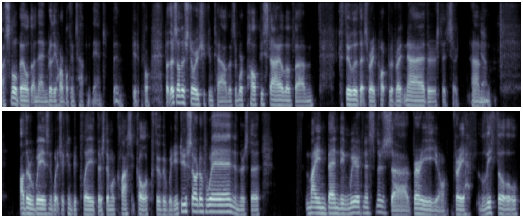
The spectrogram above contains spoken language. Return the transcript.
a slow build and then really horrible things happen at the end. Boom, beautiful. But there's other stories you can tell. There's a more pulpy style of um, Cthulhu that's very popular right now. There's this um, yeah. other ways in which it can be played. There's the more classic Call of Cthulhu where you do sort of win, and there's the mind bending weirdness. There's uh, very, you know, very lethal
